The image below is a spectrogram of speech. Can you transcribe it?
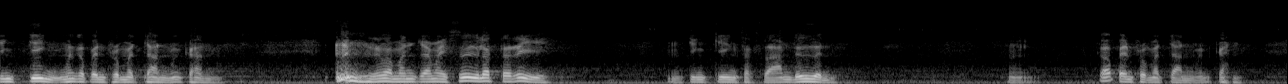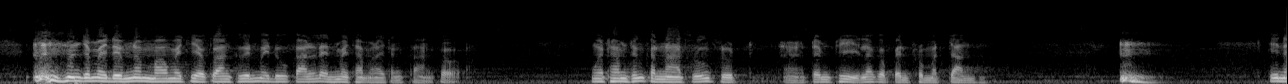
จริง ๆ มันก็เป็นพรหมจรรย์เหมือนกัน หรือว่ามันจะไม่ซื้อลอตเตอรี่ จริง ๆ สักสามเดือน ก็เป็นพรหมจรรย์เหมือนกัน มันจะไม่ดื่มน้ำเมาไม่เที่ยวกลางคืน ไม่ดูการเล่นไม่ทำอะไรต่าง ๆ ก็ เมื่อทำถึงขนาดสูงสุด เต็มที่แล้วก็เป็นพรหมจรรย์ที่ใน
